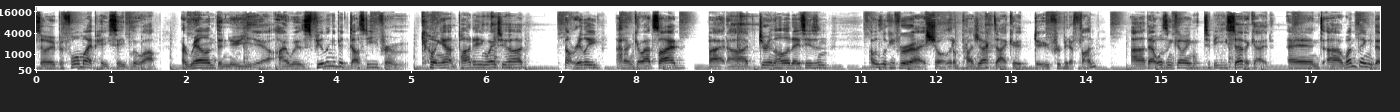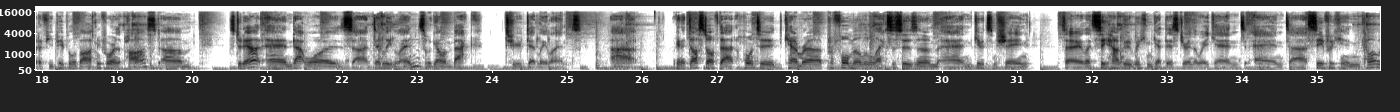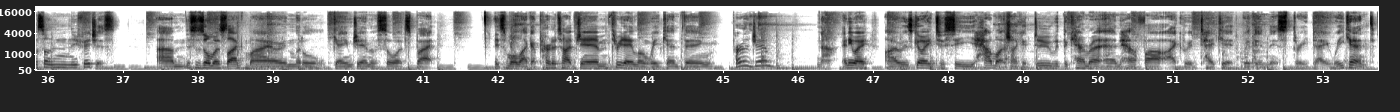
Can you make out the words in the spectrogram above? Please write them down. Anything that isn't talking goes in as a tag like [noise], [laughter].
So before my PC blew up, around the new year, I was feeling a bit dusty from going out and partying way too hard. Not really, I don't go outside, but uh, during the holiday season, I was looking for a short little project I could do for a bit of fun. Uh, that wasn't going to be server code. And uh, one thing that a few people have asked me for in the past um, stood out, and that was uh, Deadly Lens. We're going back to Deadly Lens. We're going to dust off that haunted camera, perform a little exorcism, and give it some sheen. So let's see how good we can get this during the weekend and uh, see if we can come up with some new features. Um, this is almost like my own little game jam of sorts, but it's more like a prototype jam, three day long weekend thing. Proto jam? Nah. Anyway, I was going to see how much I could do with the camera and how far I could take it within this three day weekend.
